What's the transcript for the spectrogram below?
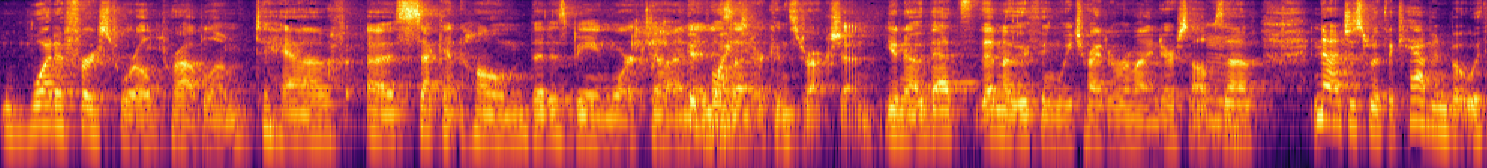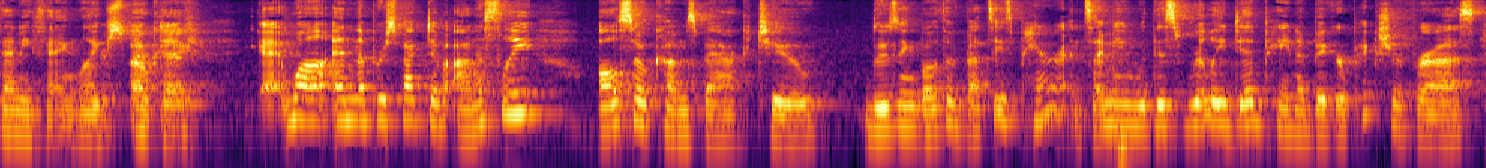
What a first world problem to have a second home that is being worked on Good and point. is under construction. You know, that's another thing we try to remind ourselves hmm. of, not just with the cabin, but with anything. Like, okay, eh, well, and the perspective, honestly, also comes back to losing both of Betsy's parents. I mean, this really did paint a bigger picture for us.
